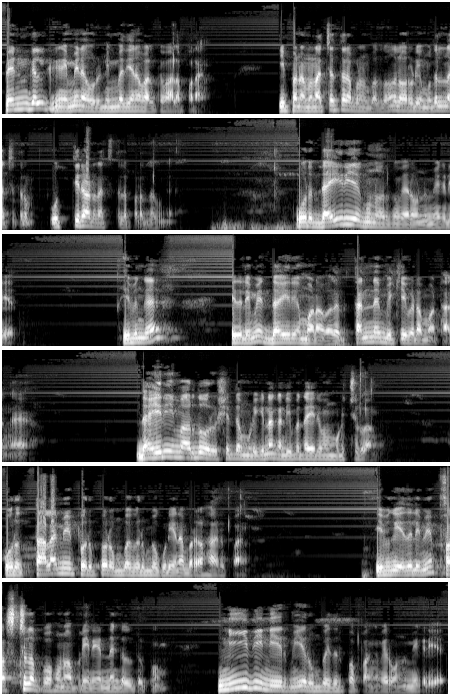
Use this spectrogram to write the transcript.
பெண்களுக்கு இனிமேல் ஒரு நிம்மதியான வாழ்க்கை வாழ போறாங்க இப்ப நம்ம நட்சத்திர பலன் பார்த்தோம் அதில் அவருடைய முதல் நட்சத்திரம் உத்திராட நட்சத்திரம் பிறந்தவங்க. ஒரு தைரிய குணம் இருக்கும் வேற ஒண்ணுமே கிடையாது. இவங்க இதுலையுமே தைரியமானவர் தன்னம்பிக்கை விட மாட்டாங்க. தைரியமா இருந்து ஒரு விஷயத்த முடிக்கணும்னா கண்டிப்பா தைரியமா முடிச்சிருவாங்க. ஒரு தலைமை பொறுப்பை ரொம்ப விரும்பக்கூடிய நபர்களாக இருப்பாங்க. இவங்க எதுலையுமே ஃபர்ஸ்ட்ல போகணும் அப்படிங்கிற எண்ணங்கள் இருக்கும். நீதி நேர்மையை ரொம்ப எதிர்பார்ப்பாங்க வேற ஒண்ணுமே கிடையாது.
